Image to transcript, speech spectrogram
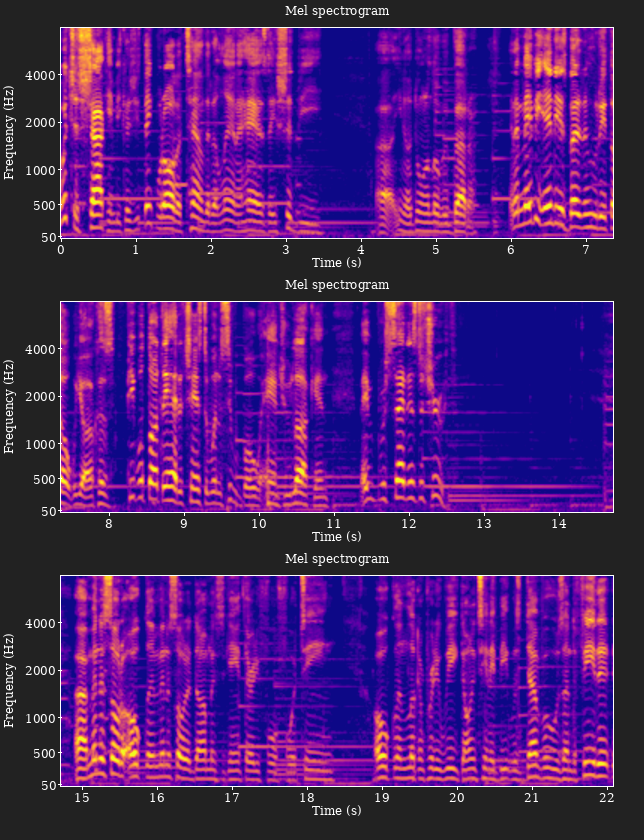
which is shocking because you think with all the talent that Atlanta has, they should be, uh, you know, doing a little bit better. And then maybe Indy is better than who they thought we are because people thought they had a chance to win the Super Bowl with Andrew Luck, and maybe Brissett is the truth. Uh, Minnesota, Oakland. Minnesota dominates the game 34 14. Oakland looking pretty weak. The only team they beat was Denver, who was undefeated.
